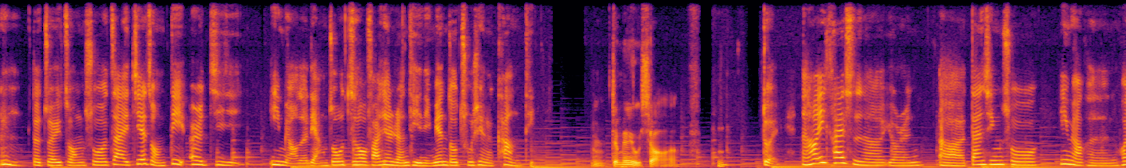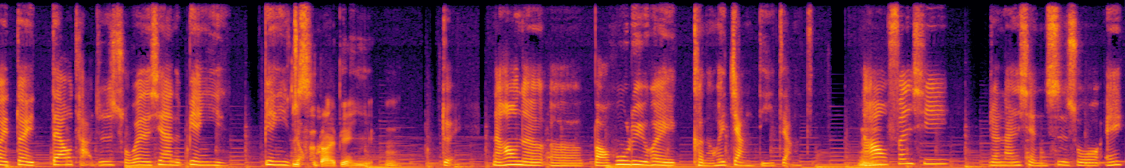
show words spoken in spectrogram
的追踪，说在接种第二剂疫苗的两周之后，发现人体里面都出现了抗体。嗯，这没有效啊。对。然后一开始呢，有人呃担心说疫苗可能会对 Delta，就是所谓的现在的变异变异种，第四代变异。嗯，对。然后呢，呃，保护率会可能会降低这样子。然后分析。仍然显示说，哎、欸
